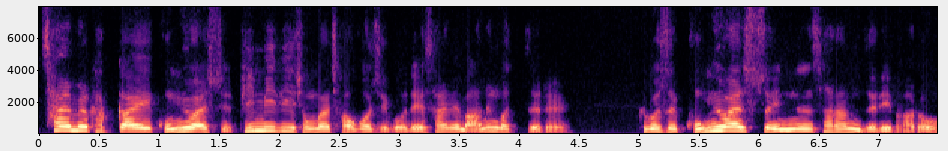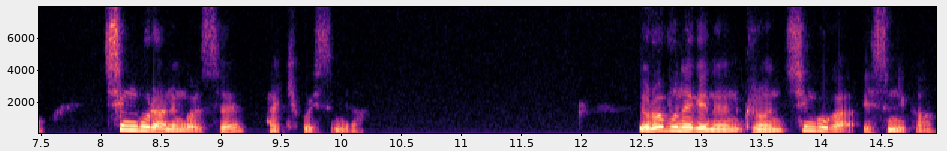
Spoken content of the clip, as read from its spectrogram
삶을 가까이 공유할 수, 비밀이 정말 적어지고 내 삶의 많은 것들을 그것을 공유할 수 있는 사람들이 바로 친구라는 것을 밝히고 있습니다. 여러분에게는 그런 친구가 있습니까?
